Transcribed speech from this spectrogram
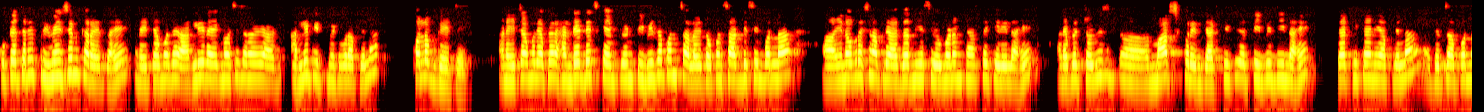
कुठेतरी प्रिव्हेन्शन करायचं आहे. आणि याच्यामध्ये अर्ली डायग्नोसिस आणि अर्ली ट्रीटमेंटवर आपल्याला फॉलोअप घ्यायचं आहे आणि ह्याच्यामध्ये आपल्याला हंड्रेड डेज कॅम्पेन व्हीचा पण चालवायचं आपण सात डिसेंबरला इनॉग्रेशन आपल्या आदरणीय शिव मॅडमच्या हस्ते केलेलं आहे. आणि आपल्या चोवीस मार्चपर्यंत जागतिक टीबी दिन आहे. त्या ठिकाणी आपल्याला त्याचं आपण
